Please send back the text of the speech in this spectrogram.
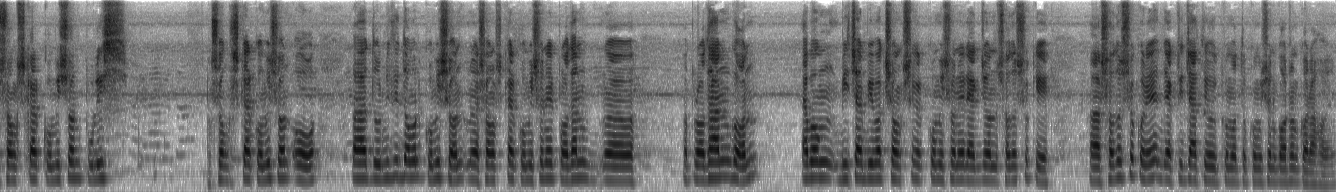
সংস্কার কমিশন, পুলিশ সংস্কার কমিশন ও দুর্নীতি দমন কমিশন সংস্কার কমিশনের প্রধান প্রধানগণ এবং বিচার বিভাগ সংস্কার কমিশনের একজন সদস্যকে সদস্য করে একটি জাতীয় ঐক্যমত্য কমিশন গঠন করা হয়।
